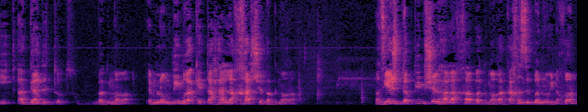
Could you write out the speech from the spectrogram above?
האגדתות בגמרא. הם לומדים רק את ההלכה שבגמרא. אז יש דפים של הלכה בגמרא, ככה זה בנוי, נכון?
